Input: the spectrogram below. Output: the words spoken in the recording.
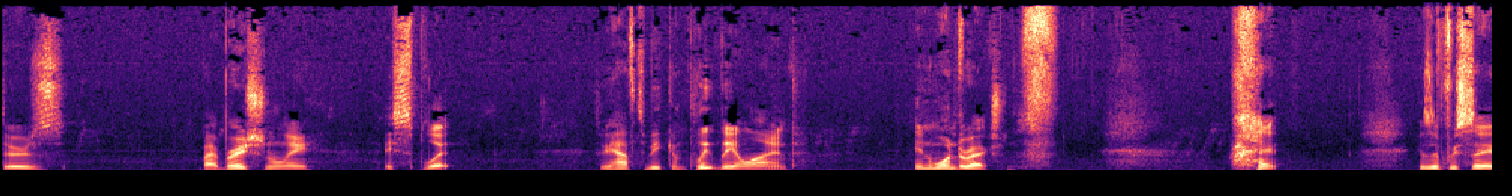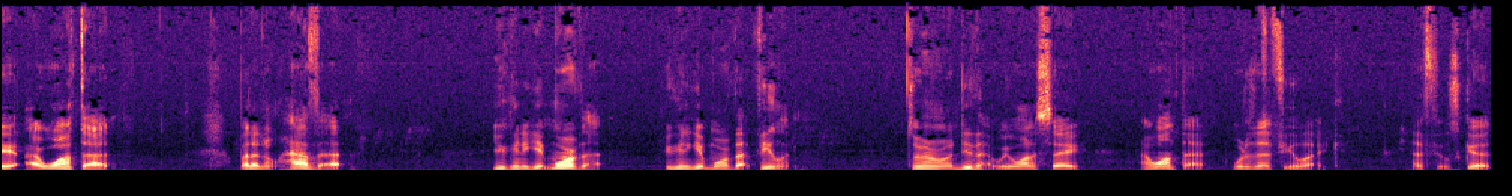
there's vibrationally a split. So you have to be completely aligned in one direction. right? Because if we say, I want that, but I don't have that, you're going to get more of that. You're going to get more of that feeling. So we don't want to do that. We want to say, I want that. What does that feel like? That feels good.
